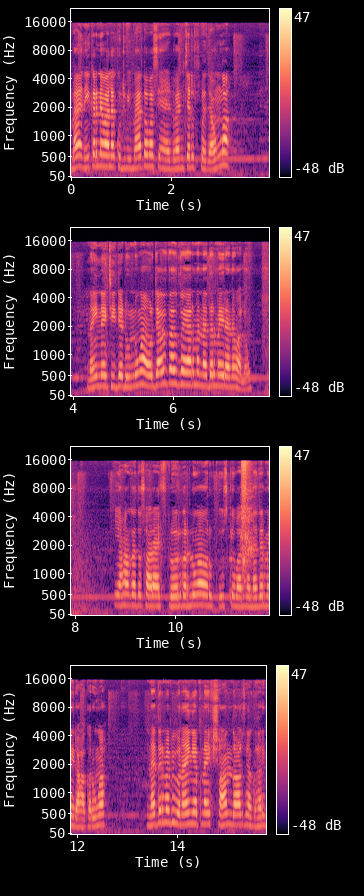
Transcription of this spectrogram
मैं नहीं करने वाला कुछ भी, मैं तो बस एडवेंचर्स पे जाऊँगा। नई नई चीज़ें ढूंढूँगा और ज़्यादातर तो यार मैं नदर में ही रहने वाला हूँ। यहाँ का तो सारा एक्सप्लोर कर लूँगा और उसके बाद मैं नदर में ही रहा करूँगा। नदर में भी बनाएँगे अपना एक शानदार सा घर,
